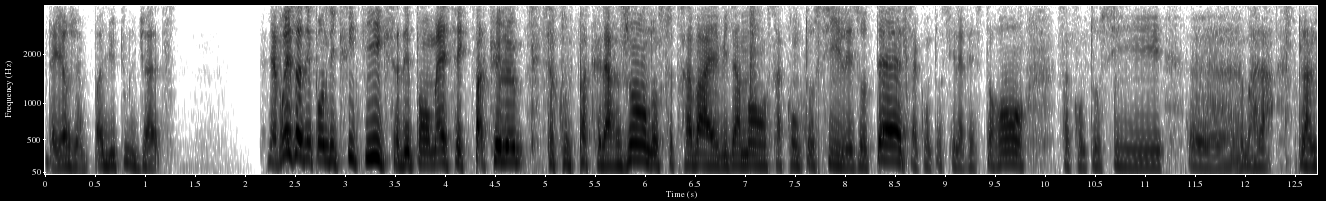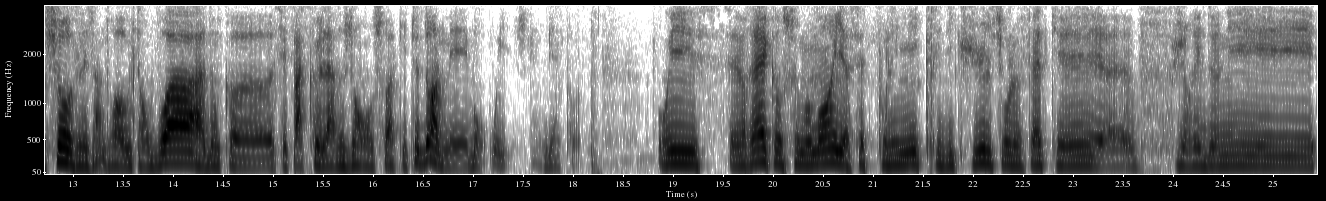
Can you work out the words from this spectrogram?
D'ailleurs, j'aime pas du tout le jazz. Mais après, ça dépend des critiques, ça dépend, mais c'est pas que le, ça compte pas que l'argent dans ce travail, évidemment, ça compte aussi les hôtels, ça compte aussi les restaurants, ça compte aussi, euh, voilà, plein de choses, les endroits où tu t'envoies, donc euh, c'est pas que l'argent en soi qui te donne, mais bon, oui, je gagne bien quand. Oui, c'est vrai qu'en ce moment, il y a cette polémique ridicule sur le fait que euh, j'aurais donné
